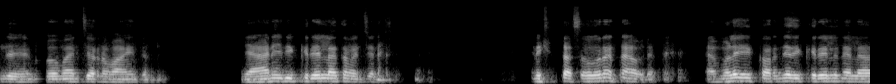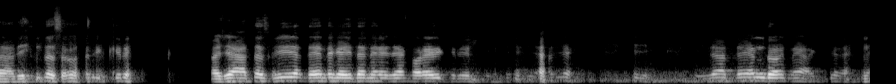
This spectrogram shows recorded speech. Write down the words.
എന്ത് ബഹുമാനിച്ചറിഞ്ഞ് വാങ്ങി തന്നു ഞാൻ ഈ ദിക്കറിയല്ലാത്ത മനുഷ്യനാണ്. എനിക്ക് ആവില്ല നമ്മൾ കുറഞ്ഞ ദിക്കരയിൽ നിന്നല്ലാതെ അധികം തസോറ ദിക്കറി പക്ഷെ ആ തസ്ബി അദ്ദേഹത്തിന്റെ കയ്യിൽ തന്നെ ഞാൻ കുറെ ഇത് അദ്ദേഹം തന്നെ ആക്കിയതല്ല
